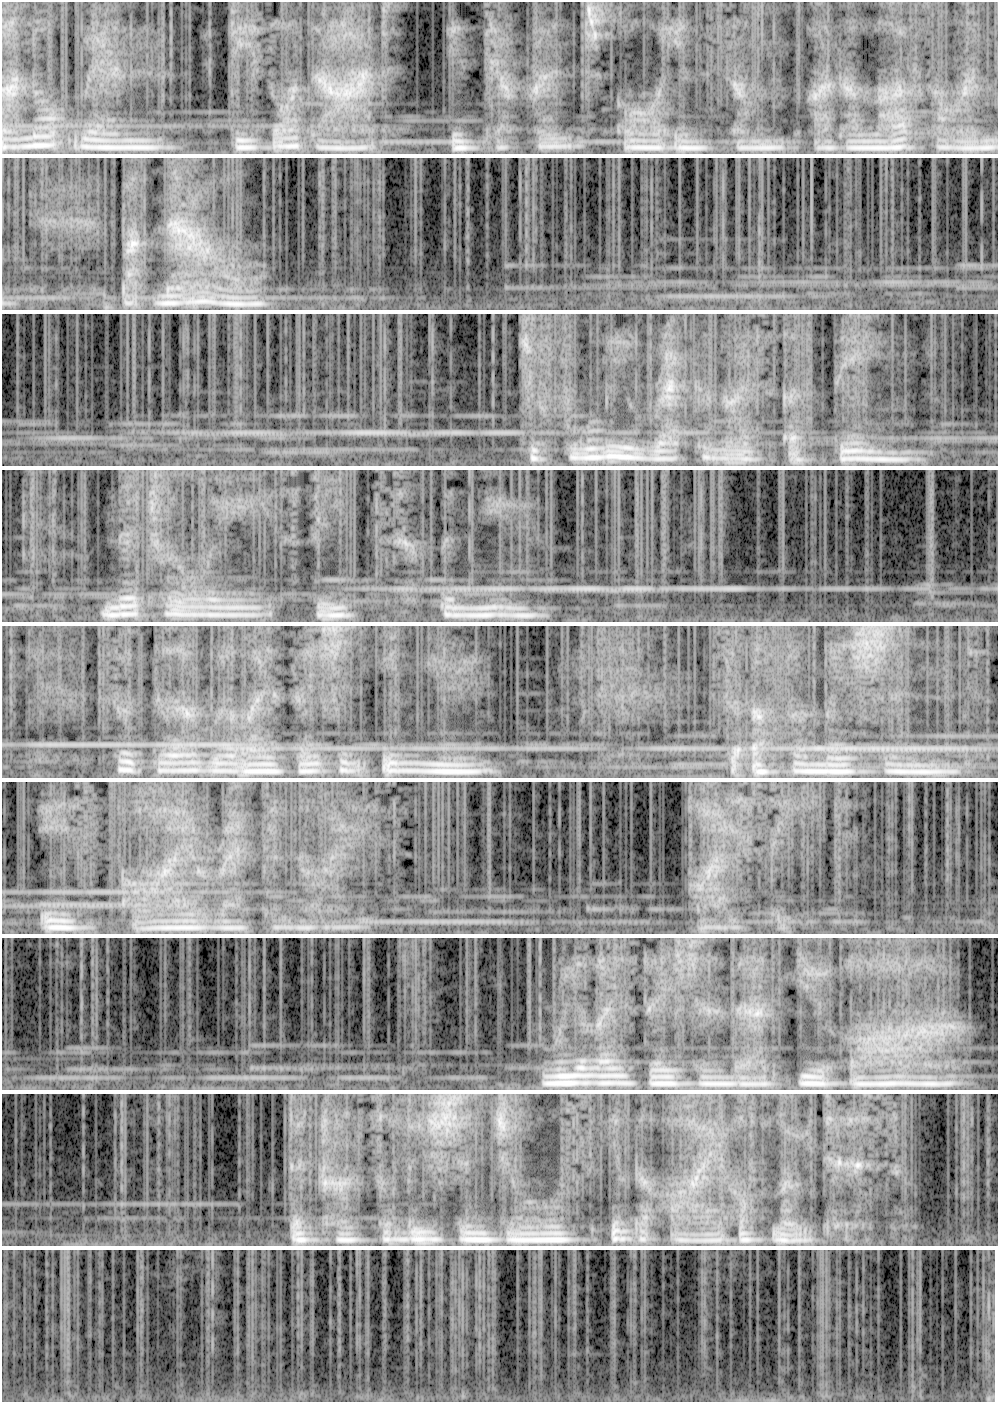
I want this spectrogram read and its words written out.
Are not when this or that is different or in some other lifetime, but now. To fully recognize a thing naturally seeds the new. So the realization in you, the affirmation is I recognize, I see it. Realization that you are the translucent jewels in the eye of lotus.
